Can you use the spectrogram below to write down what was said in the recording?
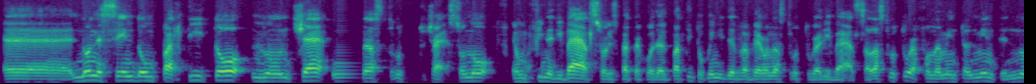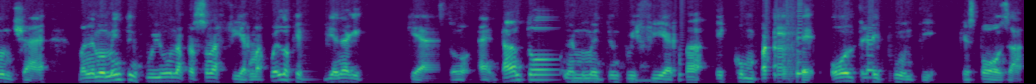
Eh, non essendo un partito non c'è una struttura, cioè sono, è un fine diverso rispetto a quello del partito, quindi deve avere una struttura diversa. La struttura fondamentalmente non c'è, ma nel momento in cui una persona firma, quello che viene richiesto è intanto nel momento in cui firma e comprende oltre ai punti che sposa,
